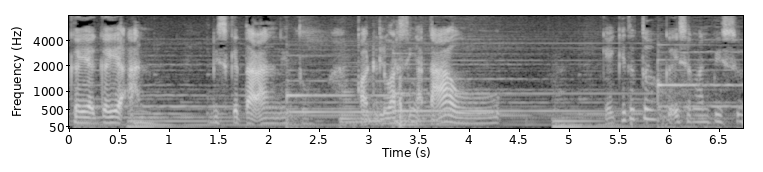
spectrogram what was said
gaya-gayaan di sekitaran itu. Kalau di luar sih nggak tahu. Kayak gitu tuh keisengan bisu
